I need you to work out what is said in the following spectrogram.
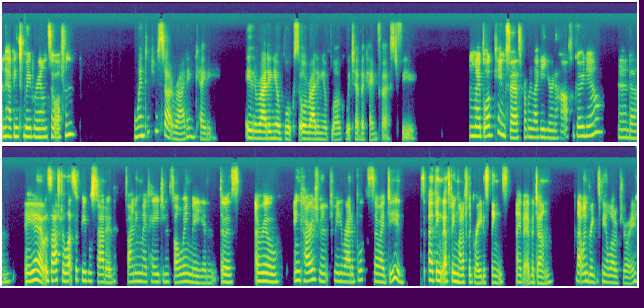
and having to move around so often when did you start writing katie either writing your books or writing your blog, whichever came first for you? My blog came first, probably like a year and a half ago now. And um, yeah, it was after lots of people started finding my page and following me, and there was a real encouragement for me to write a book. So I did. I think that's been one of the greatest things I've ever done. That one brings me a lot of joy.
